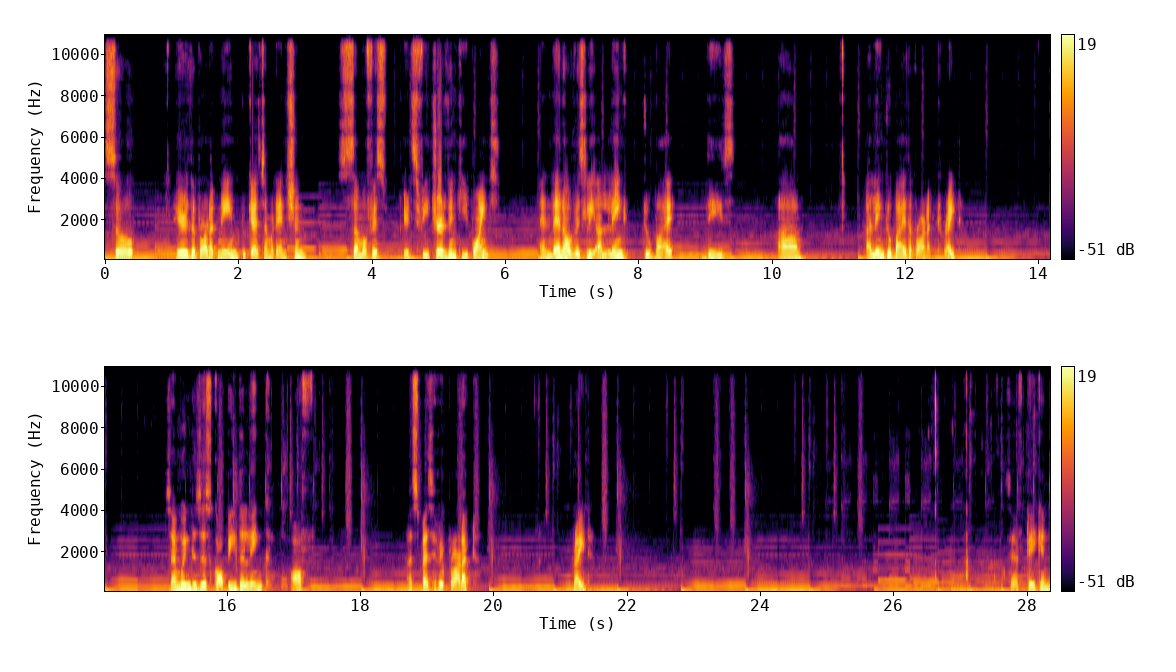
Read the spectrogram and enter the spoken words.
So here's the product name to catch some attention some of its its features and key points and then obviously a link to buy these um, a link to buy the product right? So I'm going to just copy the link of a specific product right? So I've taken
